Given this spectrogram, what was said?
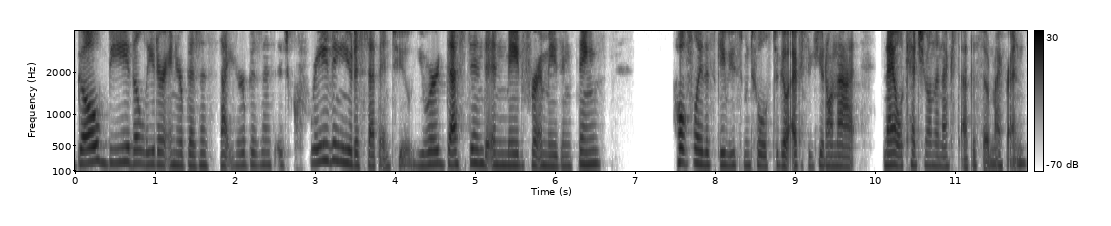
go be the leader in your business that your business is craving you to step into. You are destined and made for amazing things. Hopefully this gave you some tools to go execute on that and I will catch you on the next episode, my friend.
